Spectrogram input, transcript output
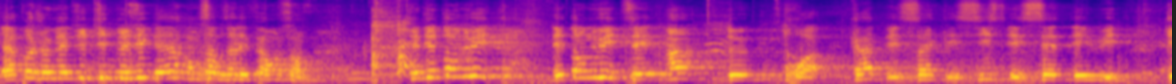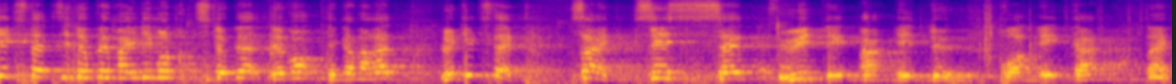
Et après, je vais mettre une petite musique derrière. Comme ça, vous allez faire ensemble. C'est des temps de 8. Des temps de 8, c'est 1, 2, 3, 4, et 5, et 6, et 7, et 8. Kick step, s'il te plaît, Maïli, montre, s'il te plaît, devant tes camarades. Le kick step. 5, 6, 7, 8, et 1, et 2, 3, et 4, 5,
